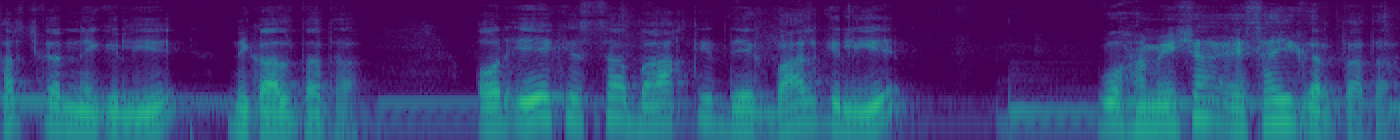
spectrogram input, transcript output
خرچ کرنے کے لیے نکالتا تھا۔ اور ایک حصہ باغ کی دیکھ بھال کے لیے وہ ہمیشہ ایسا ہی کرتا تھا۔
